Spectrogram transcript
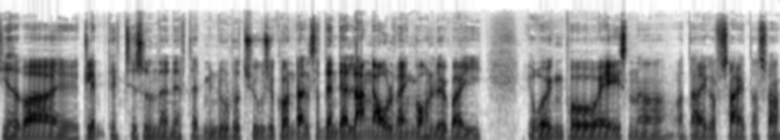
De havde bare øh, glemt det til siden efter et minut og 20 sekunder. Altså den der lange aflevering, hvor han løber i, i ryggen på Asen, og, og der er ikke offside, og så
